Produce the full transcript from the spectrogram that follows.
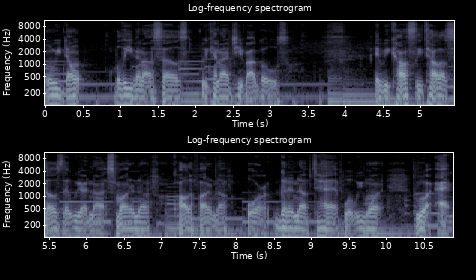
when we don't believe in ourselves, we cannot achieve our goals. If we constantly tell ourselves that we are not smart enough, qualified enough, or good enough to have what we want, we will act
